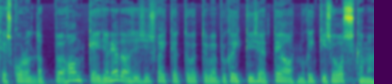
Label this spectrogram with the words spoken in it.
kes korraldab hankeid ja nii edasi, siis väikeettevõte peab ju kõike ise teadma, kõike ise oskama.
